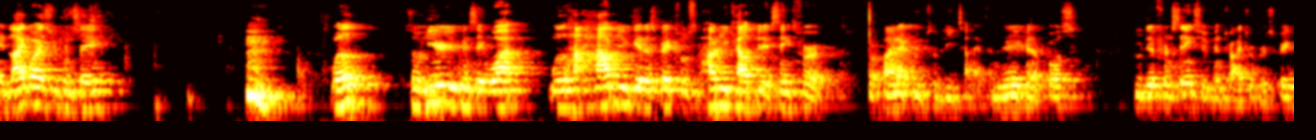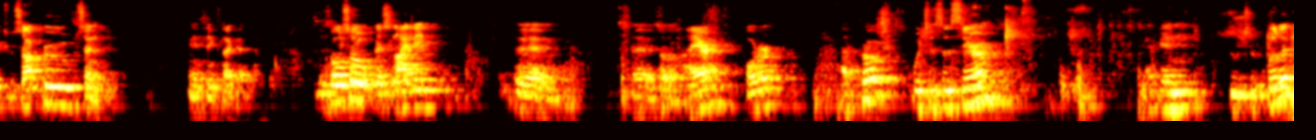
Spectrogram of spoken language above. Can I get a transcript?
And likewise, you can say, well, so here you can say, what? Well, how, how do you get a spectral? How do you calculate things for, for finite groups of Lie type? And then you can, of course, do different things. You can try to restrict to subgroups and and things like that. There's also a slightly um, uh, sort of higher order approach, which is a theorem, again due to Quillen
